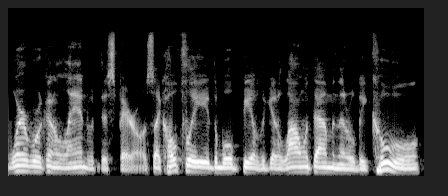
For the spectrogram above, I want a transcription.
where we're going to land with this Sparrows. Like, hopefully, we'll be able to get along with them, and then it'll be cool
